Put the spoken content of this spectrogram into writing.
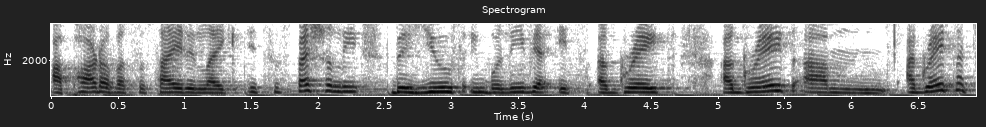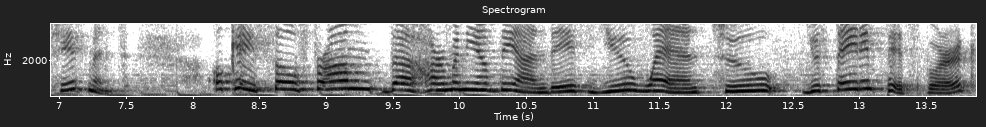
a part of a society like it's especially the youth in Bolivia it's a great a great um, a great achievement Okay, so from the Harmony of the Andes, you went to, you stayed in Pittsburgh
